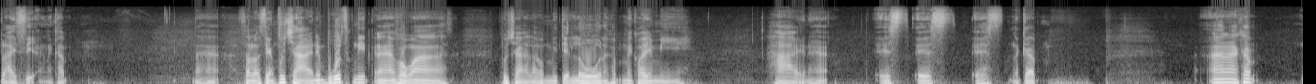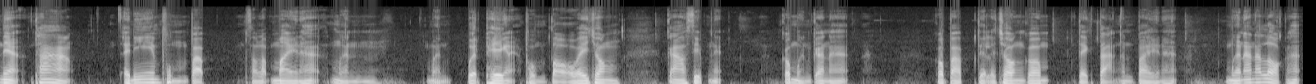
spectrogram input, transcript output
ปลายเสียงนะครับ นะฮะสำหรับเสียงผู้ชายเนี่ยบูสต์สักนิดนะฮะเพราะว่าผู้ชายเรามีแต่โลนะครับ ไม่ค่อยมีไฮนะฮะ S S S นะครับอ่านะครับเนี่ยถ้าหากอันนี้ผมปรับสำหรับไมค์นะฮะเหมือนเหมือนเปิดเพลงเนี่ยผมต่อไว้ช่อง 90 เนี่ย ก็เหมือนกันนะฮะก็ปรับแต่ละช่องก็แตกต่างกันไปนะฮะเหมือนอนาล็อกนะฮะ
